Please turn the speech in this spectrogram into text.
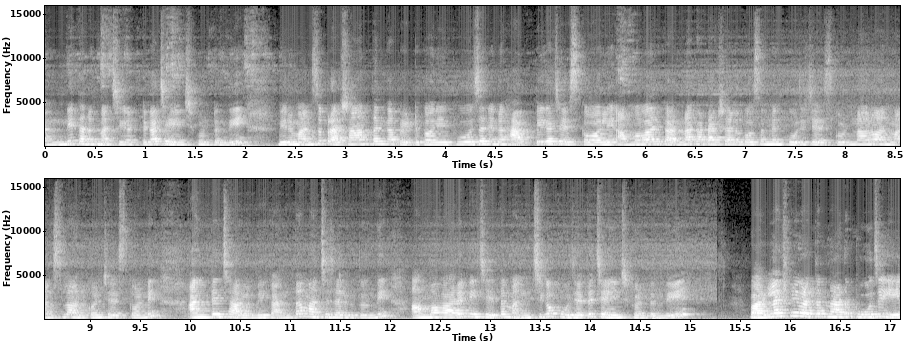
అన్ని తనకు నచ్చినట్టుగా చేయించుకుంటుంది. మీరు మనసు ప్రశాంతంగా పెట్టుకొని పూజ నేను హ్యాపీగా చేసుకోవాలి. అమ్మవారి కరుణా కటాక్షాల కోసం నేను పూజ చేసుకుంటున్నాను అని మనసులో అనుకొని చేసుకోండి. అంతే చాలు. మీకు అంతా మంచి జరుగుతుంది. అమ్మవారే మీ చేత మంచిగా పూజ అయితే చేయించుకుంటుంది. వరలక్ష్మి వ్రతం నాడు పూజ ఏ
